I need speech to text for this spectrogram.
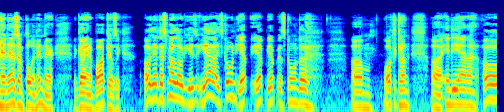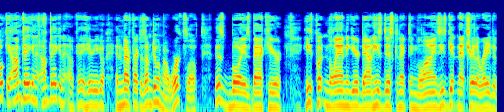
And as I'm pulling in there, a guy in a bobtail's like, "Oh, yeah, that's my load. Yeah, it's going. Yep, yep, yep. It's going to um, Walkerton, uh, Indiana. Oh, okay. I'm taking it. I'm taking it. Okay, here you go. And a matter of fact, as I'm doing my workflow, this boy is back here he's putting the landing gear down. He's disconnecting the lines. He's getting that trailer ready to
